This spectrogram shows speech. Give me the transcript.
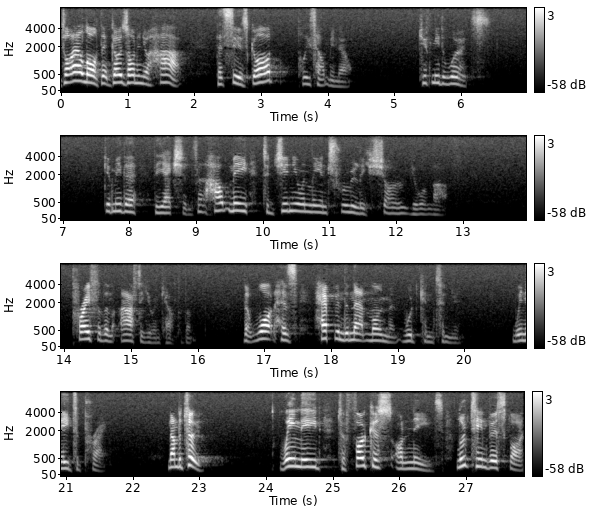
dialogue that goes on in your heart that says, God, please help me now. Give me the words. Give me the, the actions. Help me to genuinely and truly show your love. Pray for them after you encounter them. That what has happened in that moment would continue. We need to pray. Number two, we need to focus on needs. Luke 10, verse 5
